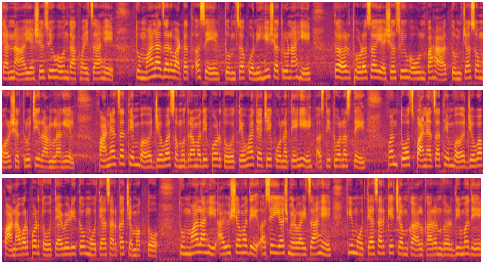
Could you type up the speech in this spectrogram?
त्यांना यशस्वी होऊन दाखवायचं आहे. तुम्हाला जर वाटत असेल तुमचं कोणीही शत्रू नाही तर थोडंसं यशस्वी होऊन पहा तुमच्यासमोर शत्रूची रांग लागेल. पाण्याचा थेंब जेव्हा समुद्रामध्ये पडतो तेव्हा त्याचे कोणतेही अस्तित्व नसते. पण तोच पाण्याचा थेंब जेव्हा पानावर पडतो त्यावेळी तो मोत्यासारखा चमकतो. तुम्हालाही आयुष्यामध्ये असे यश मिळवायचं आहे की मोत्यासारखे चमकाल कारण गर्दीमध्ये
